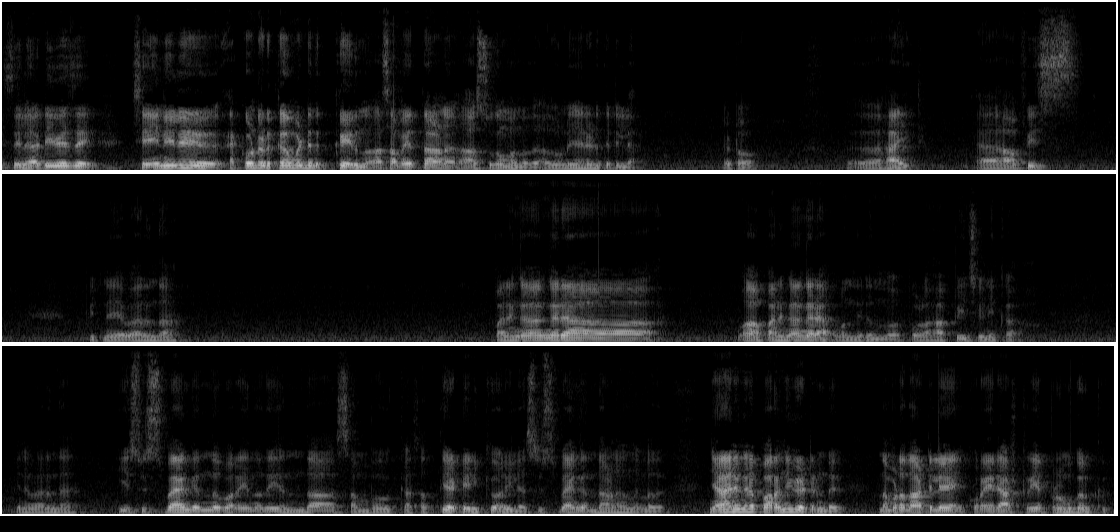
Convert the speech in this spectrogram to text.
സില വി ചൈനയിൽ അക്കൗണ്ട് എടുക്കാൻ വേണ്ടി നിൽക്കുകയായിരുന്നു. ആ സമയത്താണ് ആ അസുഖം വന്നത്. അതുകൊണ്ട് ഞാൻ എടുത്തിട്ടില്ല. കേട്ടോ? ഹായ്. ഹാഫീസ്. പിന്നെ വേറെന്താ? പനങ്ങാങ്ങര ആ പനങ്ങാങ്ങര വന്നിരുന്നു. അപ്പോൾ ഹാപ്പി ചെണിക്ക പിന്നെ വേറെന്താ? ഈ സ്വിസ് ബാങ്ക് എന്ന് പറയുന്നത് എന്താ സംഭവിക്കുക സത്യമായിട്ട് എനിക്കും അറിയില്ല. സ്വിസ് ബാങ്ക് എന്താണ് എന്നുള്ളത്. ഞാനിങ്ങനെ പറഞ്ഞു കേട്ടിട്ടുണ്ട്. നമ്മുടെ നാട്ടിലെ കുറേ രാഷ്ട്രീയ പ്രമുഖർക്ക്.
